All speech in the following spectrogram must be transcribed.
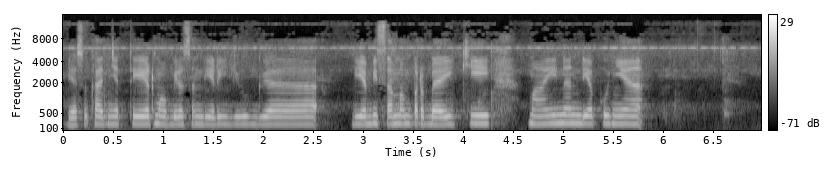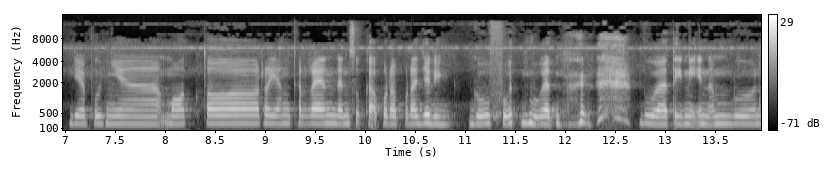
Dia suka nyetir mobil sendiri juga. Dia bisa memperbaiki mainan dia punya dia punya motor yang keren dan suka pura-pura jadi GoFood buat buat iniin embun.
